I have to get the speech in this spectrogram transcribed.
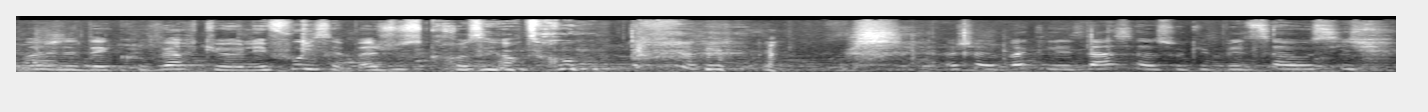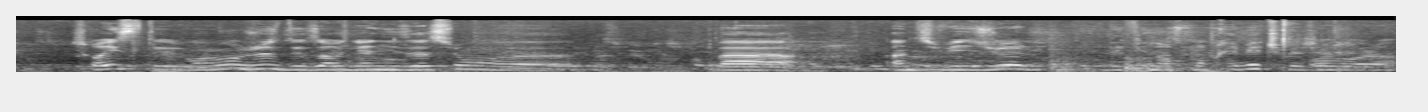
Moi, j'ai découvert que les fouilles, c'est pas juste creuser un trou. Je savais pas que l'État, ça s'occupait de ça aussi. Je croyais que c'était vraiment juste des organisations euh, bah, individuelles. Des financements privés, tu veux dire voilà.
